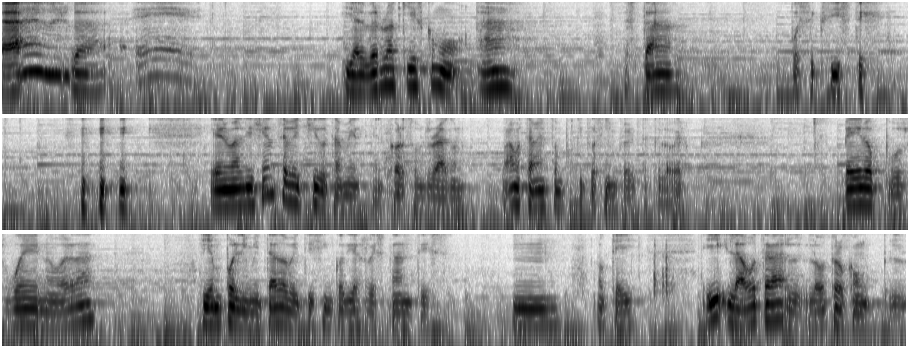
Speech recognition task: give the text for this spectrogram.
¡Ah, verga! Eh. Y al verlo aquí es como, ah, está, pues existe. y el maldición se ve chido también, el Curse of Dragon. Vamos, también está un poquito simple ahorita que lo veo. Pero pues bueno, ¿verdad? Tiempo limitado, 25 días restantes. Mm, ok. Y la otra, lo otro con el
